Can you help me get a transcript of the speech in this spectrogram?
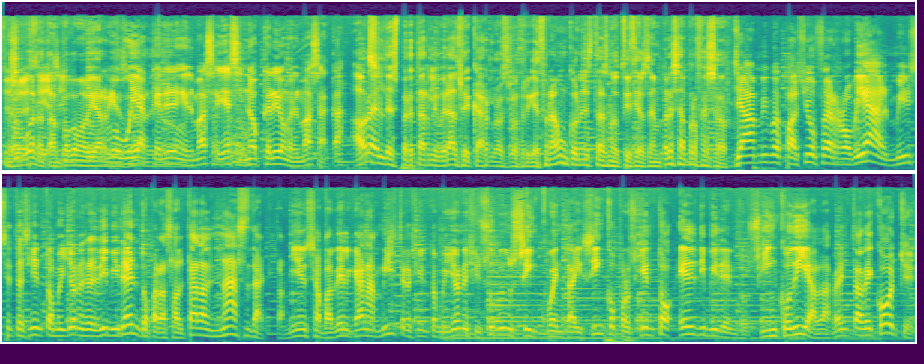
Pero bueno, tampoco me voy a ¿Cómo arriesgar. voy a yo. querer en el más allá si no creo en el más acá? Ahora el despertar liberal de Carlos Rodríguez Brown con estas noticias de empresa, profesor. Ya mismo espacio ferrovial, 1.700 millones de dividendo para saltar al Nasdaq. También Sabadell gana 1.300 millones y sube un 55% el dividendo. Cinco días, las ventas de coches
